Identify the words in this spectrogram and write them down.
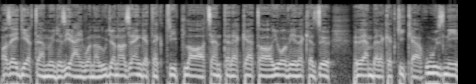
az egyértelmű, hogy az irányvonal ugyanaz, rengeteg tripla, centereket, a jól védekező embereket ki kell húzni,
